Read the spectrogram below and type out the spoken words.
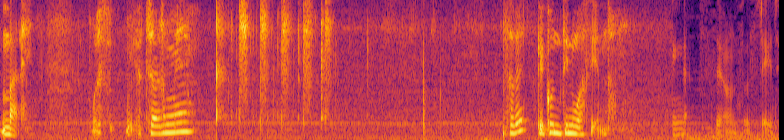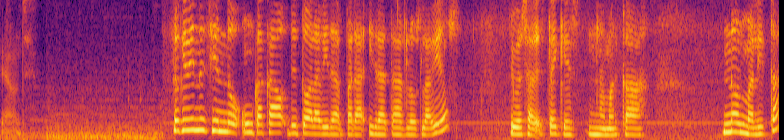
Vale, pues voy a echarme... Ver qué continúa haciendo. Lo que viene siendo un cacao de toda la vida para hidratar los labios. Yo voy a usar este que es una marca normalita.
